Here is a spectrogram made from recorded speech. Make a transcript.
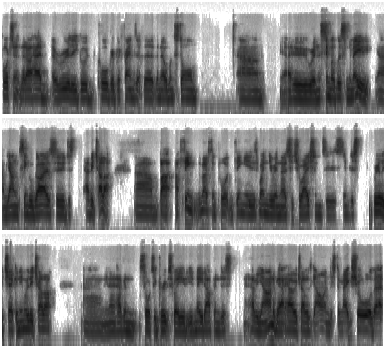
fortunate that I had a really good core group of friends at the the Melbourne Storm, um, you know, who were in the similar position to me, um, young single guys who just have each other. Um, but I think the most important thing is when you're in those situations is you just really checking in with each other. Um, you know, having sorts of groups where you'd, you'd meet up and just have a yarn about how each other's going, just to make sure that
